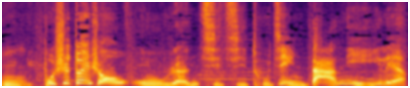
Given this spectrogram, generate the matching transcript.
嗯，不是对手五人齐齐突进打你一脸，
